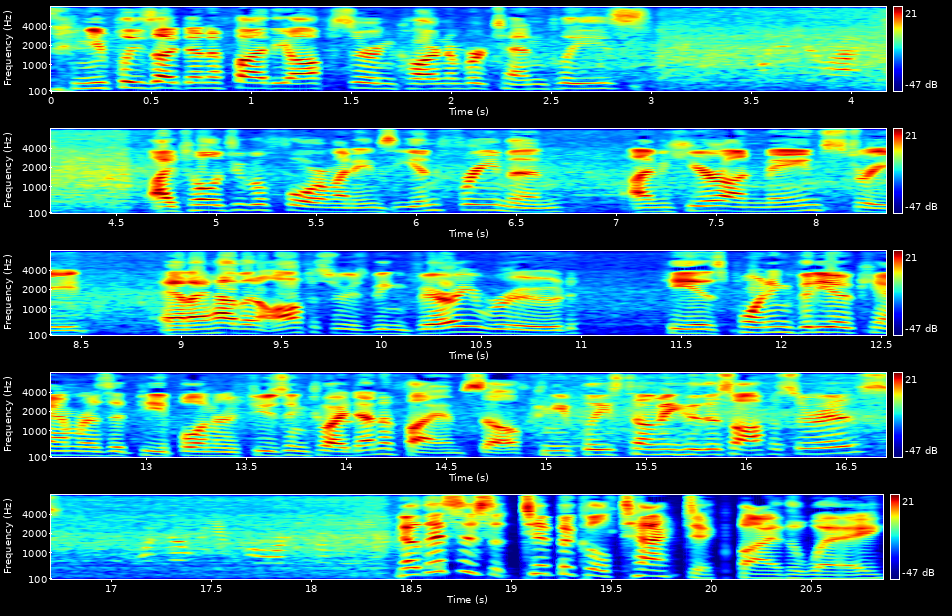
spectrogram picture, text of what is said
Can you please identify the officer in car number 10, please? What is your last name? I told you before, my name's Ian Freeman. I'm here on Main Street, and I have an officer who's being very rude. He is pointing video cameras at people and refusing to identify himself. Can you please tell me who this officer is? Now, this is a typical tactic, by the way,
